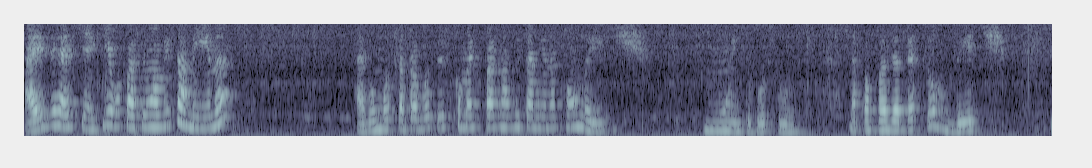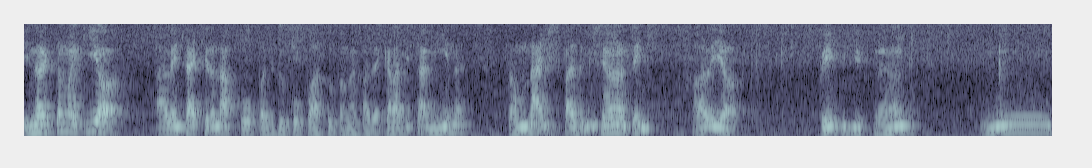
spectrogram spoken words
Aí esse restinho aqui eu vou fazer uma vitamina. Aí vou mostrar pra vocês como é que faz uma vitamina com leite. Muito gostoso. Dá pra fazer até sorvete. E nós estamos aqui, ó, além de estar tirando a polpa ali do cupuaçu para nós fazer aquela vitamina, estamos nós fazendo janta, hein? Olha aí, ó, peito de frango. Hum,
